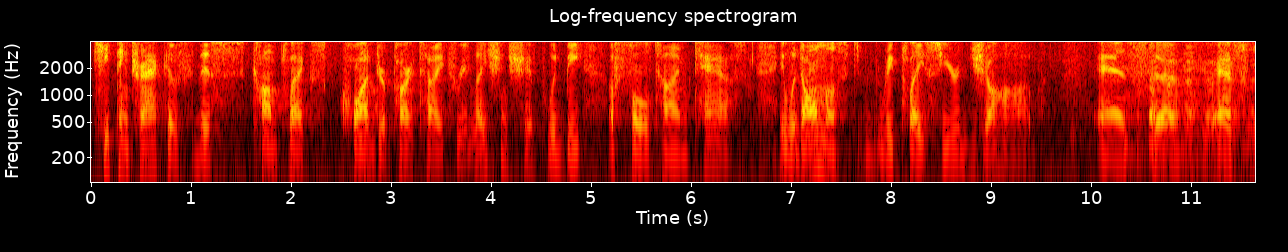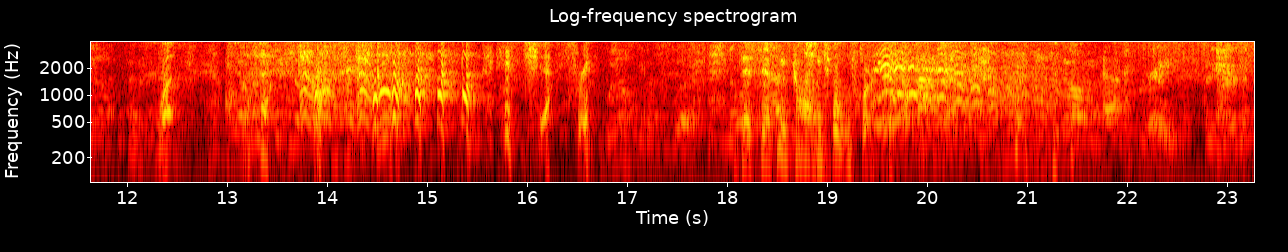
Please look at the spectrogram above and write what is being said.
keeping track of this complex quadripartite relationship would be a full-time task. It would almost replace your job as uh, as what Jeffrey. This isn't going to work.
